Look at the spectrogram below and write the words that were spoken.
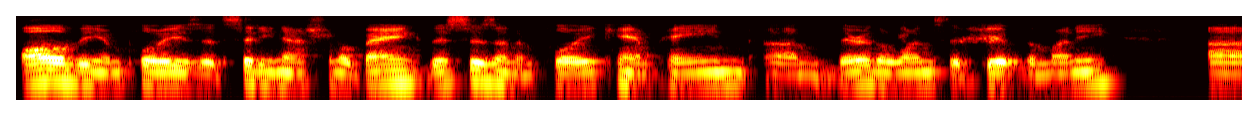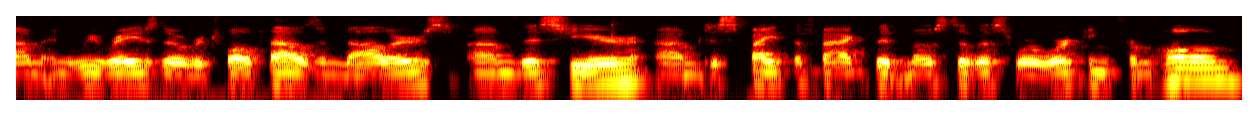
all of the employees at City National Bank. This is an employee campaign. Um, they're the ones that give the money. Um, and we raised over $12,000 um, this year, despite the fact that most of us were working from home.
